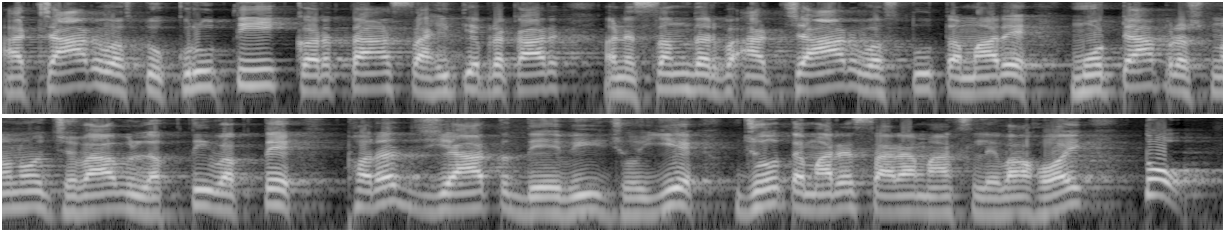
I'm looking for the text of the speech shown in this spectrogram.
આ ચાર વસ્તુ, કૃતિ, કરતા, સાહિત્ય પ્રકાર અને સંદર્ભ, આ ચાર વસ્તુ તમારે મોટા પ્રશ્નનો જવાબ લખતી વખતે ફરજિયાત દેવી જોઈએ. જો તમારે સારા માર્ક્સ લેવા હોય તો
